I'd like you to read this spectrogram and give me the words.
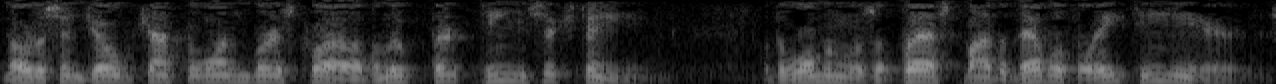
Notice in Job chapter 1 verse 12 and Luke 13, 16 that the woman was oppressed by the devil for 18 years.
